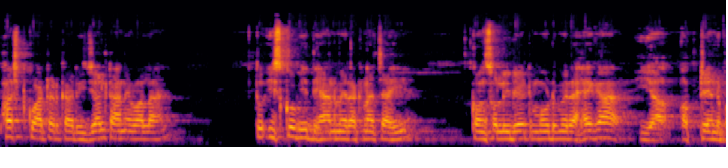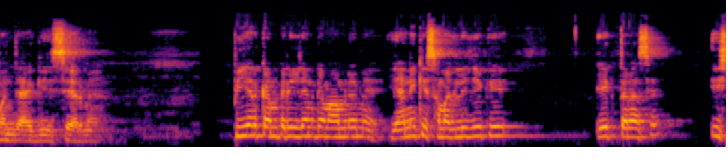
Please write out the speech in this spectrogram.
फ़र्स्ट क्वार्टर का रिज़ल्ट आने वाला है। तो इसको भी ध्यान में रखना चाहिए। कंसोलिडेट मोड में रहेगा या अपट्रेंड बन जाएगी इस शेयर में। पीयर कंपैरिजन के मामले में यानी कि समझ लीजिए कि एक तरह से इस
